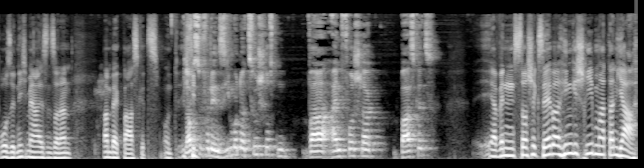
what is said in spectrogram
Brose nicht mehr heißen, sondern Bamberg Baskets. Und Glaubst du, von den 700 Zuschriften war ein Vorschlag Baskets? Ja, wenn Stoschek selber hingeschrieben hat, dann ja.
